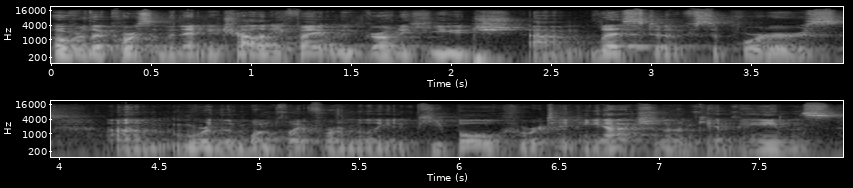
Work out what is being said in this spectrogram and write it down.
over the course of the net neutrality fight we've grown a huge um, list of supporters um, more than 1.4 million people who are taking action on campaigns.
